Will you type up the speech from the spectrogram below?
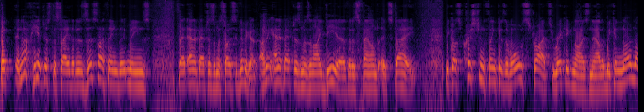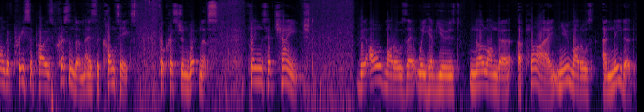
But enough here just to say that it is this, I think, that means that Anabaptism is so significant. I think Anabaptism is an idea that has found its day. Because Christian thinkers of all stripes recognize now that we can no longer presuppose Christendom as the context for Christian witness. Things have changed. The old models that we have used no longer apply. New models are needed.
